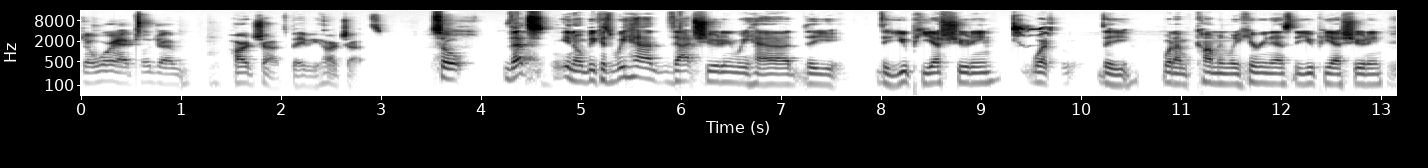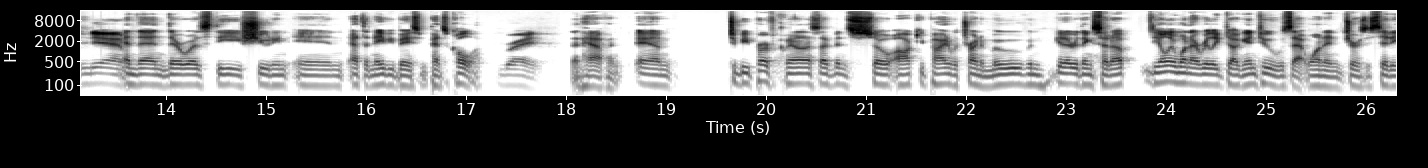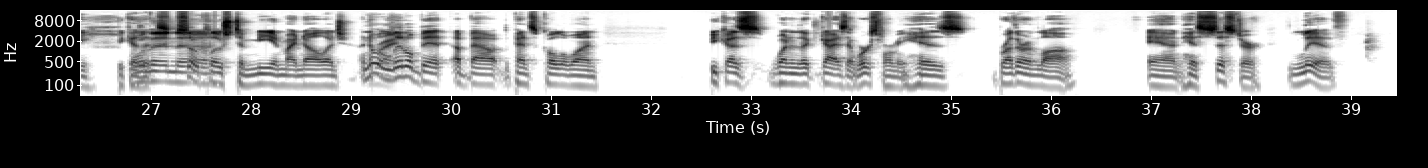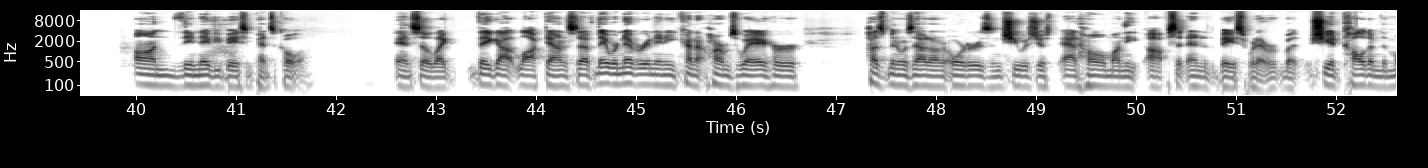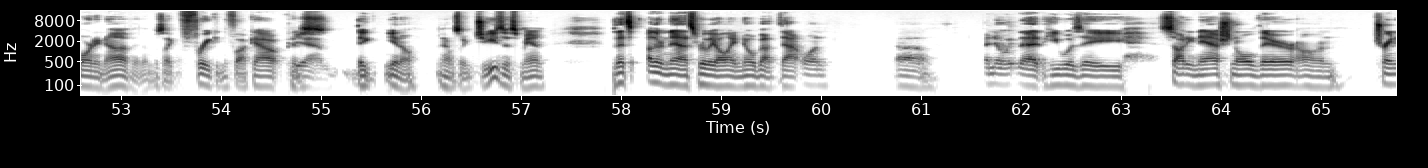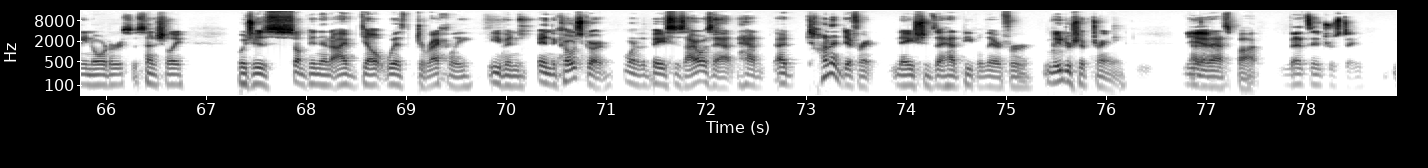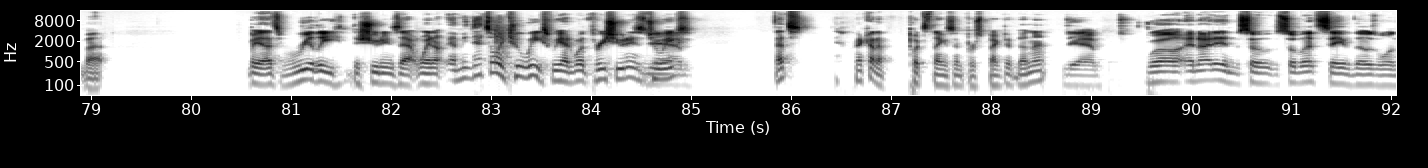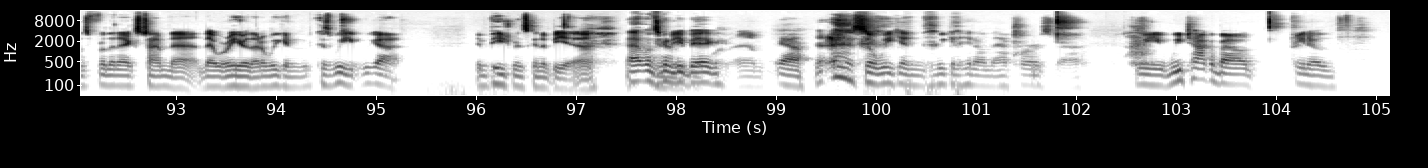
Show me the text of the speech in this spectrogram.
Don't worry, I told you I'm hard shots, baby, hard shots. so that's you know because we had that shooting we had the the ups shooting what the what i'm commonly hearing as the ups shooting Yeah, and then there was the shooting in at the navy base in pensacola right. that happened and to be perfectly honest i've been so occupied with trying to move and get everything set up. The only one i really dug into was that one in jersey city because Well, it's then, so uh, close to me and my knowledge. I know a little bit about the pensacola one because one of the guys that works for me his brother-in-law and his sister live on the navy base in pensacola. And so like they got locked down and stuff. They were never in any kind of harm's way. Her husband was out on orders and she was just at home on the opposite end of the base whatever but she had called him the morning of and it was like freaking the fuck out because Yeah. they you know and i was like jesus man. But that's other than that that's really all i know about that one. Um, i know that he was a saudi national there on training orders essentially which is something that i've dealt with directly even in the coast guard. One of the bases i was at had a ton of different nations that had people there for leadership training Yeah, that spot that's interesting. but but yeah, that's really the shootings that went on. I mean, that's only two weeks. We had what three shootings in two Yeah. weeks? That's that kind of puts things in perspective, doesn't it? Yeah. Well, and I didn't. So so let's save those ones for the next time that that we're here. That we can because we we got impeachment's going to be a That one's going to be big. Um, Yeah. so we can we can hit on that first. Uh, we we talk about you know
